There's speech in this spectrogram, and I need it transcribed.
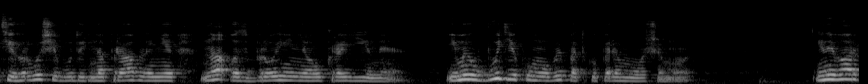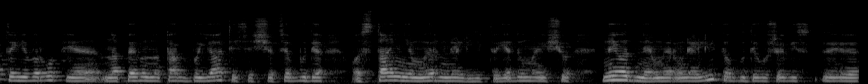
ці гроші будуть направлені на озброєння України. І ми в будь-якому випадку переможемо. І не варто Європі, напевно, так боятися, що це буде останнє мирне літо. Я думаю, що не одне мирне літо буде вже в, е,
